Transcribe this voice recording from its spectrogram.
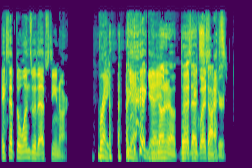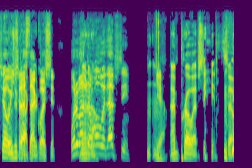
except the ones with Epstein aren't. Right. Yeah. Again, They- no, no, no. Th- Asking that's questions- doctored. ask- Joe, Those you are should ask that question. What about No, no, the no. one with Epstein? Mm-mm. Yeah. I'm pro Epstein, so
